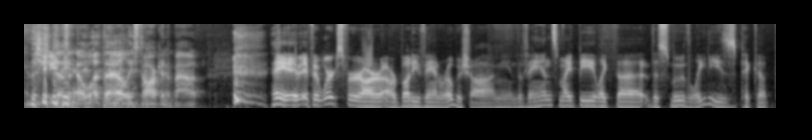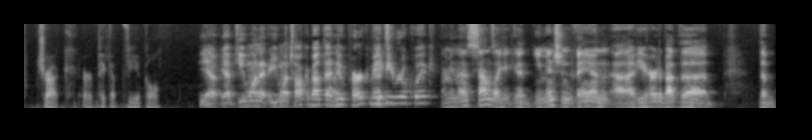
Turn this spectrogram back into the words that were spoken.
and then she doesn't know what the hell he's talking about. Hey, if, if it works for our, our buddy Van Robichaud, I mean, the vans might be like the the smooth ladies pickup truck or pickup vehicle. Yep, yep. Do you want to you want to talk about that new perk maybe real quick? I mean, that sounds like a good. You mentioned Van. Uh, have you heard about the the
